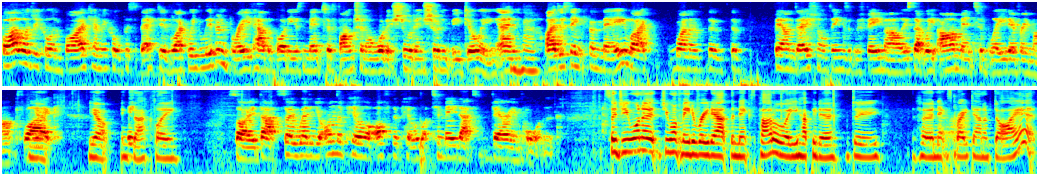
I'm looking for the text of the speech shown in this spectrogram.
biological and biochemical perspective, like we live and breathe how the body is meant to function or what it should and shouldn't be doing. And Mm-hmm. I just think for me, like one of the, the foundational things of a female is that we are meant to bleed every month. Like, yeah exactly So that so whether you're on the pill or off the pill, but to me that's very important. So do you want to do you want me to read out the next part or are you happy to do her next breakdown of diet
